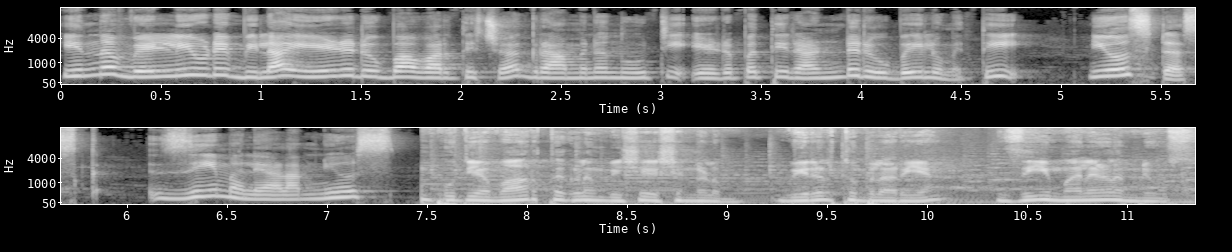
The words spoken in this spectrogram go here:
ഇന്ന് വെള്ളിയുടെ വില ഏഴ് രൂപ വർദ്ധിച്ച് ഗ്രാമിന് നൂറ്റി എഴുപത്തി രണ്ട് രൂപയിലുമെത്തി. News desk Zee Malayalam news. പുതിയ വാർത്തകളും വിശേഷങ്ങളും വിരൽത്തുമ്പിലറിയാൻ സി മലയാളം ന്യൂസ്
